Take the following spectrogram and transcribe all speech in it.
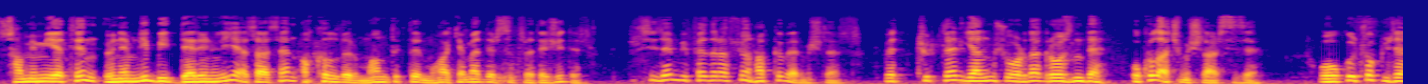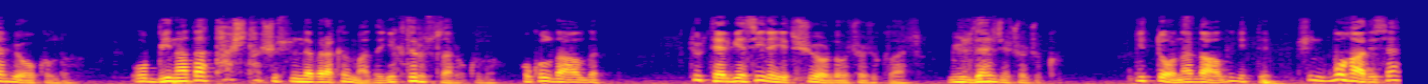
samimiyetin önemli bir derinliği esasen akıldır, mantıktır, muhakemedir, stratejidir. Size bir federasyon hakkı vermişler. Ve Türkler gelmiş orada Grozny'de okul açmışlar size. O okul çok güzel bir okuldu. O binada taş taş üstünde bırakılmadı. Yıktı Ruslar okulu. Okul dağıldı. Türk terbiyesiyle yetişiyordu o çocuklar. Yüzlerce çocuk. Gitti onlar dağıldı gitti. Şimdi bu hadise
